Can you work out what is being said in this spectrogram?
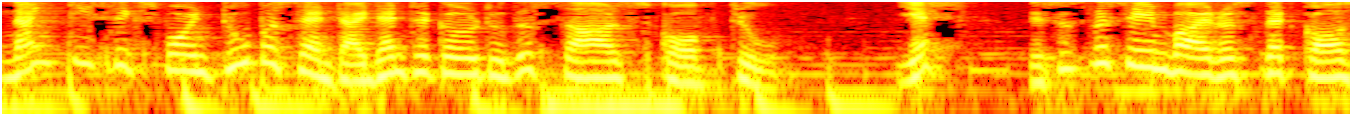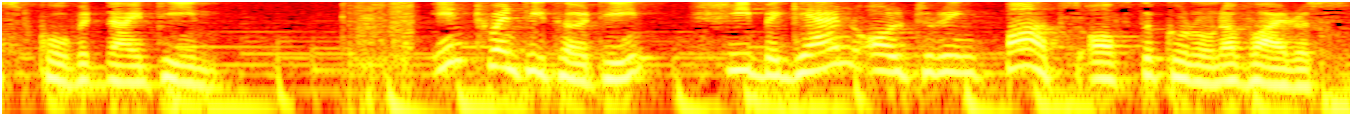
96.2% identical to the SARS-CoV-2. Yes, this is the same virus that caused COVID-19. In 2013, she began altering parts of the coronavirus.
